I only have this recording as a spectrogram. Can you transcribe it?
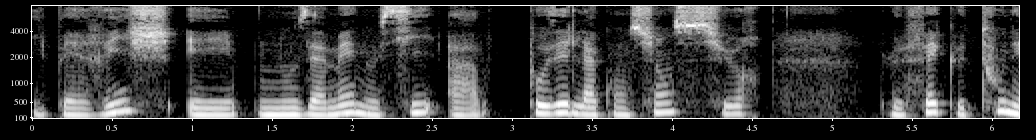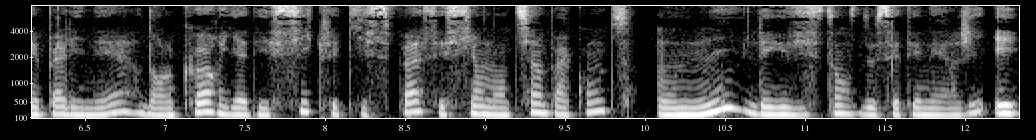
hyper riche et nous amène aussi à poser de la conscience sur le fait que tout n'est pas linéaire. Dans le corps, il y a des cycles qui se passent et si on n'en tient pas compte, on nie l'existence de cette énergie et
